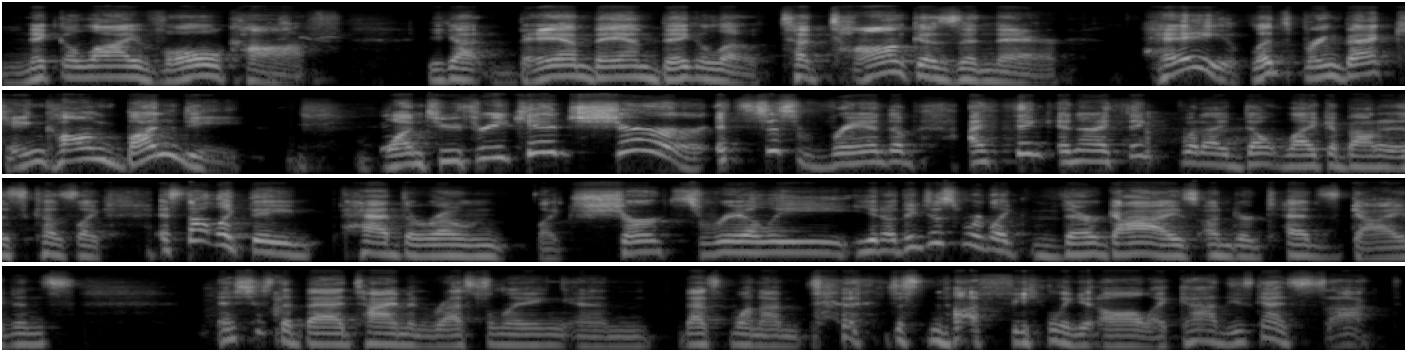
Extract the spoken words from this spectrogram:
Nikolai Volkov. You got Bam Bam Bigelow. Tatanka's in there. Hey, let's bring back King Kong Bundy. One, two, three, kids. Sure. It's just random. I think, and I think what I don't like about it is because, like, it's not like they had their own like shirts, really. You know, they just were like their guys under Ted's guidance. It's just a bad time in wrestling, and that's when I'm just not feeling it all. Like, God, these guys sucked.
